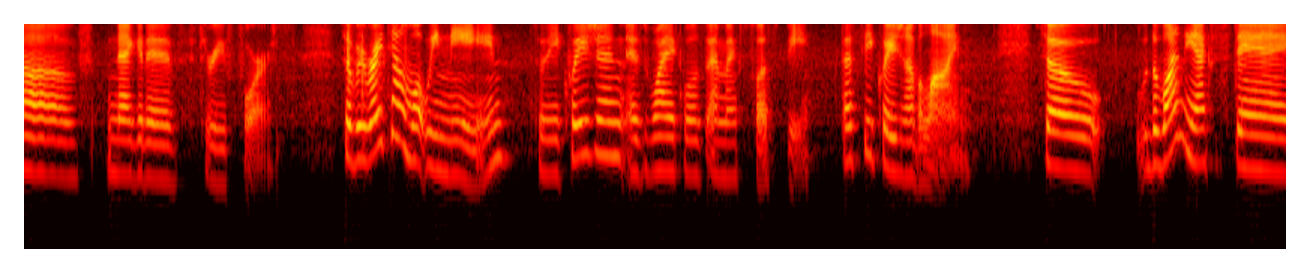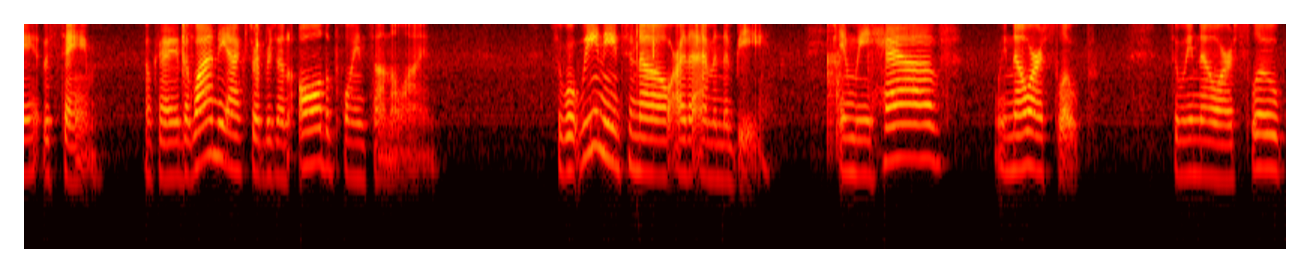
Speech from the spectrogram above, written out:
of negative 3 fourths. So if we write down what we need, so the equation is y equals mx plus b. That's the equation of a line. So the y and the x stay the same. Okay, the y and the x represent all the points on the line. So what we need to know are the m and the b and we have, we know our slope. So we know our slope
